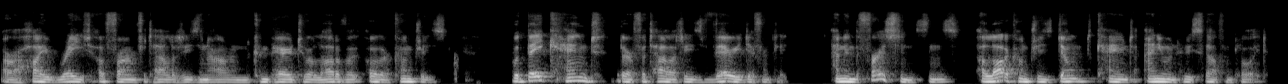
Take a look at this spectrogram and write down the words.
or a high rate of farm fatalities in Ireland compared to a lot of other countries. But they count their fatalities very differently. And in the first instance, a lot of countries don't count anyone who's self employed.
